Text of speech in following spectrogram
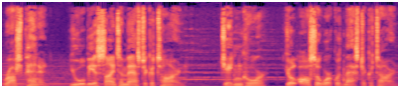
Rosh Penin, you will be assigned to Master Katarn. Jaden Korr, you'll also work with Master Katarn.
